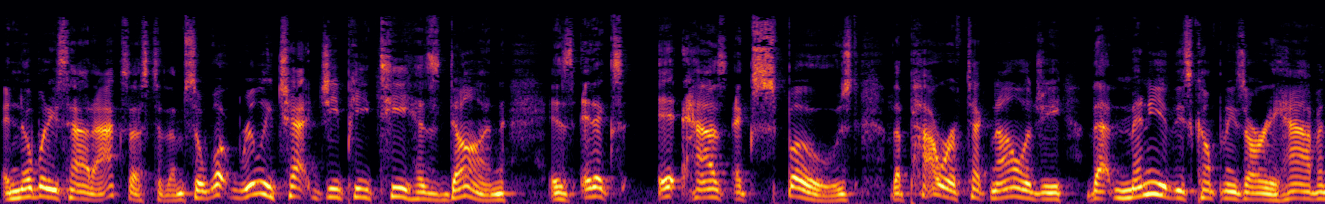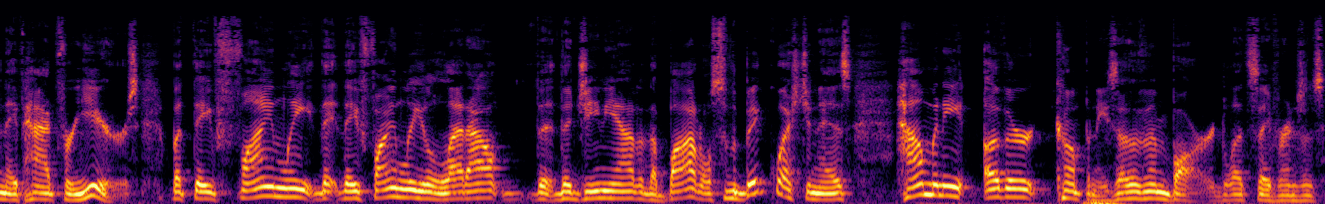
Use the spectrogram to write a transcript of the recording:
and nobody's had access to them. So what really ChatGPT has done is it ex- it has exposed the power of technology that many of these companies already have and they've had for years. But they've finally, they, they finally let out the, the genie out of the bottle. So the big question is, how many other companies, other than Bard, let's say for instance,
